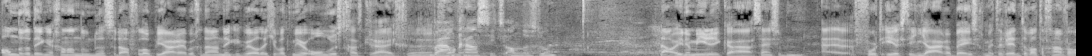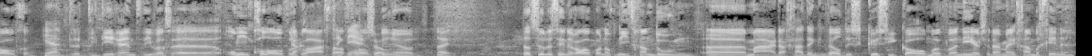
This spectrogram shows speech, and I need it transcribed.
andere dingen gaan doen dan ze de afgelopen jaren hebben gedaan, denk ik wel dat je wat meer onrust gaat krijgen. eh, Waarom gaan ze iets anders doen? nou, in Amerika zijn ze eh, voor het eerst in jaren bezig met de rente wat te gaan verhogen. Ja. Die, die rente die was eh, ongelooflijk laag de afgelopen periode. Nee. Dat zullen ze in Europa nog niet gaan doen. Eh, maar daar gaat denk ik wel discussie komen wanneer ze daarmee gaan beginnen.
